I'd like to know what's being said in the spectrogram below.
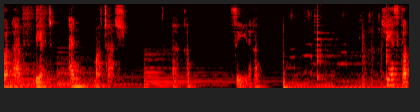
got a beard and mustache อ่าครับ C นะครับ she has got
